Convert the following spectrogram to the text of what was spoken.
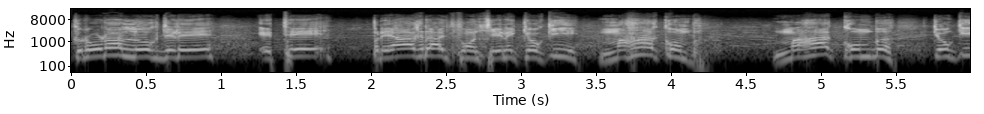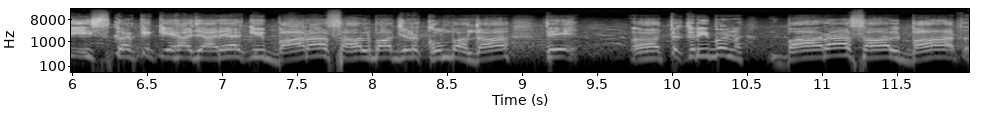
ਕਰੋੜਾਂ ਲੋਕ ਜਿਹੜੇ ਇੱਥੇ ਪ੍ਰਯਾਗਰਾਜ ਪਹੁੰਚੇ ਨੇ, ਕਿਉਂਕਿ ਮਹਾਕੁੰਭ ਮਹਾਕੁੰਭ, ਕਿਉਂਕਿ ਇਸ ਕਰਕੇ ਕਿਹਾ ਜਾ ਰਿਹਾ ਕਿ 12 ਸਾਲ ਬਾਅਦ ਜਿਹੜਾ ਕੁੰਭ ਆਂਦਾ ਤੇ ਤਕਰੀਬਨ 12 ਸਾਲ ਬਾਅਦ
